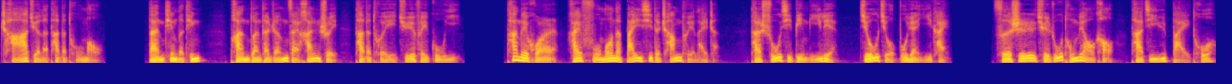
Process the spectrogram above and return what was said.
察觉了他的图谋，但听了听。判断他仍在酣睡，他的腿绝非故意。他那会儿还抚摸那白皙的长腿来着，他熟悉并迷恋，久久不愿移开。此时却如同镣铐，他急于摆脱，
